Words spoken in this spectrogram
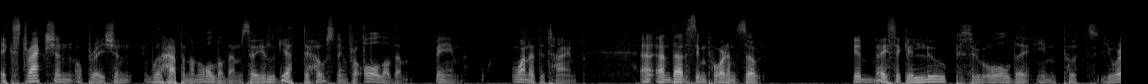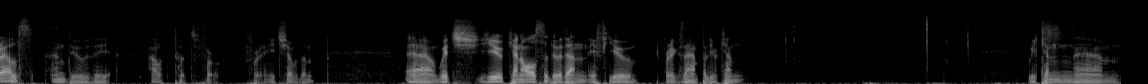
extraction operation will happen on all of them. So it'll get the host name for all of them, bam, one at a time. And, and that is important. So it basically loop through all the input URLs and do the output for, for each of them. Uh, which you can also do then if you, for example, you can we can um,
